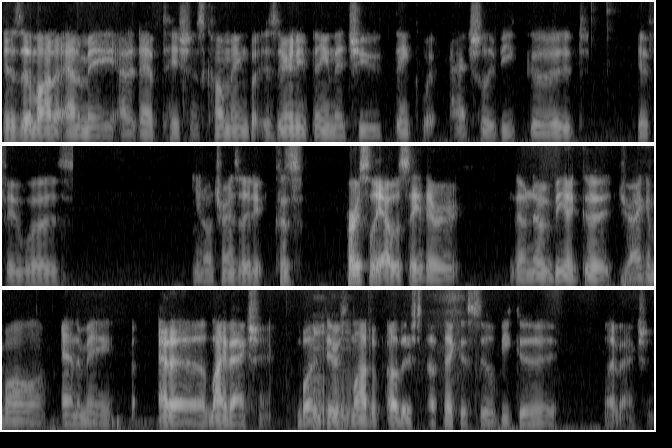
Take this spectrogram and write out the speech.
is there a lot of anime adaptations coming, but is there anything that you think would actually be good if it was you know translated? Cuz personally I would say there there'll never be a good Dragon Ball anime at a live action, but there's a lot of other stuff that could still be good live action.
